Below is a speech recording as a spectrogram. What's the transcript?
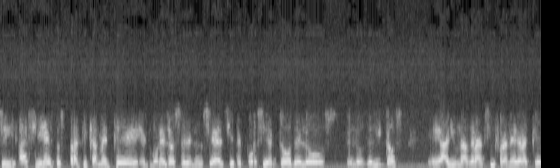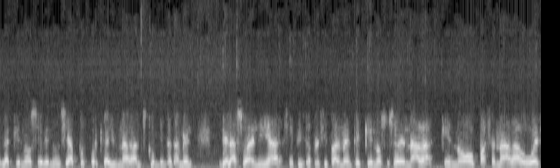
Sí, así es. Pues prácticamente en Morelos se denuncia el 7% de los de los delitos. Eh, hay una gran cifra negra que es la que no se denuncia, pues porque hay una gran desconfianza también de la ciudadanía. Se piensa principalmente que no sucede nada, que no pasa nada o es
